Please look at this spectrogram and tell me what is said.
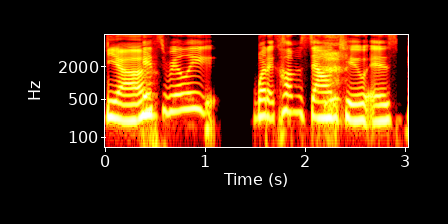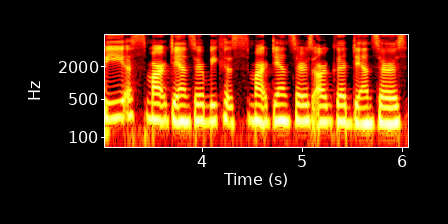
Yeah. it's really what it comes down to is be a smart dancer because smart dancers are good dancers.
